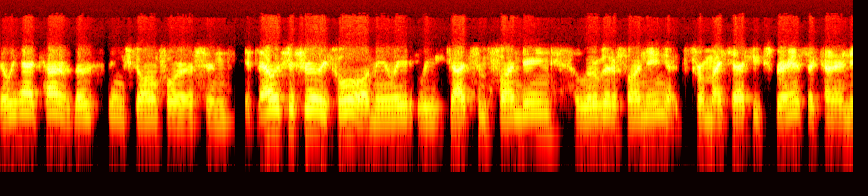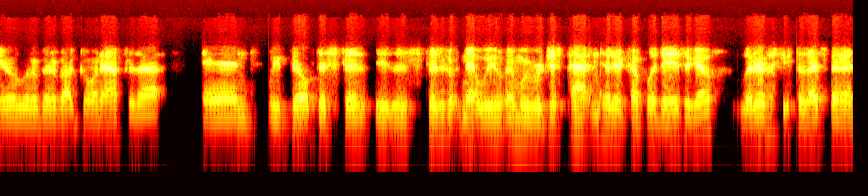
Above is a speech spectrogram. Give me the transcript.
so we had kind of those things going for us and that was just really cool. I mean we we got some funding a little bit of funding from my tech experience. I kind of knew a little bit about going after that and we built this this physical net we and we were just patented a couple of days ago literally. So that's been a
